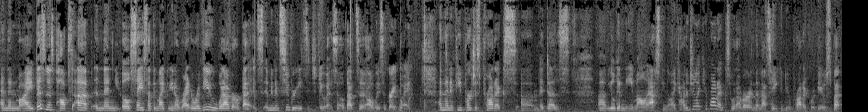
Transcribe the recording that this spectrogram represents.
and then my business pops up and then it'll say something like you know write a review whatever but it's i mean it's super easy to do it so that's a, always a great way. And then if you purchase products um, it does um, you'll get an email asking like how did you like your products? whatever and then that's how you can do product reviews but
